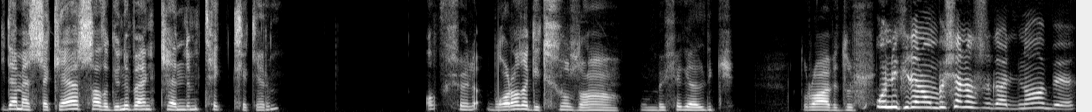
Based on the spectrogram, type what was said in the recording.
Gidemezsek eğer salı günü ben kendim tek çekerim. Hop şöyle. Bu arada geçiyoruz ha. 15'e geldik. Dur abi dur. 12'den 15'e nasıl geldin abi?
